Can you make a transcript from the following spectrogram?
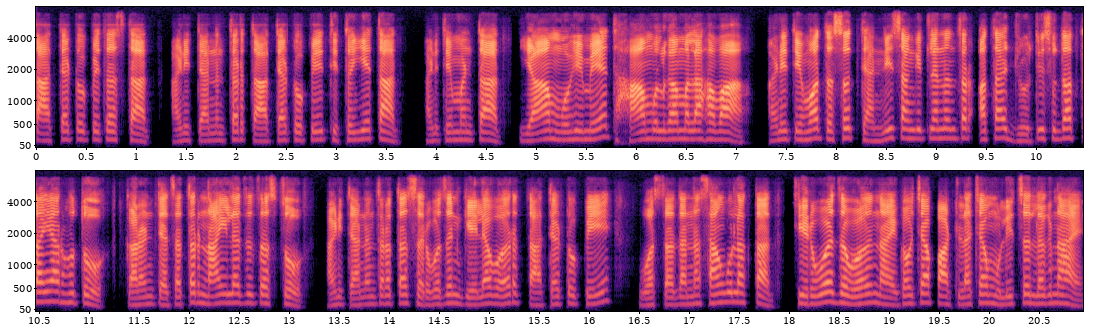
तात्या टोपेत असतात. आणि त्यानंतर तात्या टोपे तिथं येतात आणि ते म्हणतात या मोहिमेत हा मुलगा मला हवा. आणि तेव्हा तसं त्यांनी सांगितल्यानंतर आता ज्योती सुद्धा तयार होतो कारण त्याचा तर नाईलाजच असतो. आणि त्यानंतर आता सर्वजण गेल्यावर तात्या टोपे वस्तादांना सांगू लागतात शिरवळ जवळ नायगावच्या पाटलाच्या मुलीचं लग्न आहे.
